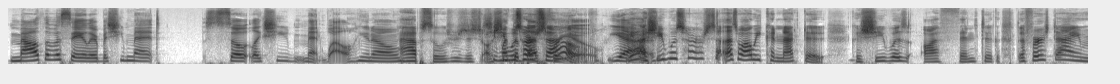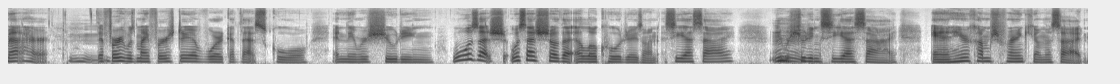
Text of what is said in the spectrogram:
mouth of a sailor but she meant so like she meant well you know Absolutely, she was just she, she, was herself. yeah Yeah. she was herself. That's why we connected because she was authentic. The first day I met her, Mhm. the first was my first day of work at that school, and they were shooting. What was that? Sh- what's that show that LL Cool J's on? CSI. They were Mhm. shooting CSI, and here comes Frankie on the side.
